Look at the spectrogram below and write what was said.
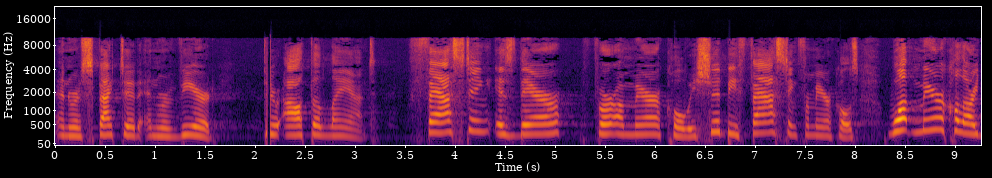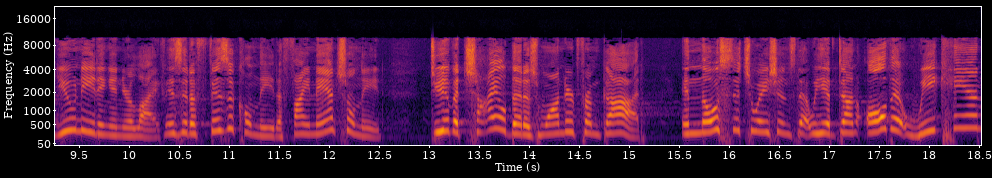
and respected and revered throughout the land. Fasting is there for a miracle. We should be fasting for miracles. What miracle are you needing in your life? Is it a physical need, a financial need? Do you have a child that has wandered from God? In those situations that we have done all that we can,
